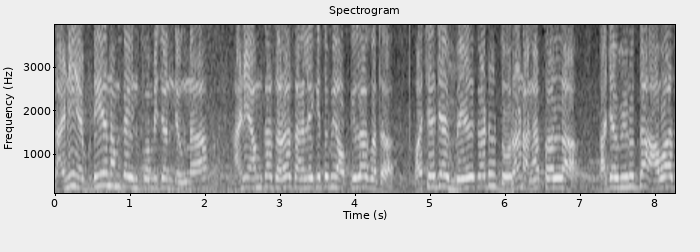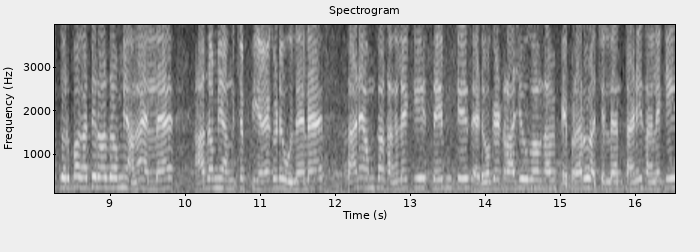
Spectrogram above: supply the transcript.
तांणी एफ डी एन आमकां इन्फॉर्मेशन दिवंक ना आनी आमकां सरळ सांगलें की तुमी अपिलाक वचा अशें जें वेळ काडून धोरण हांगा चल्लां. ताच्या विरुद्ध आवाज करपा खातीर आज आमी हांगा येल्ले. आज आमी हांगच्या पी आय कडेन उलयले. ताणें आमकां सांगलें की same case advocate Rajiv Gomes आमी पेपरारूय वाचिल्ले आनी ताणें सांगलें की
